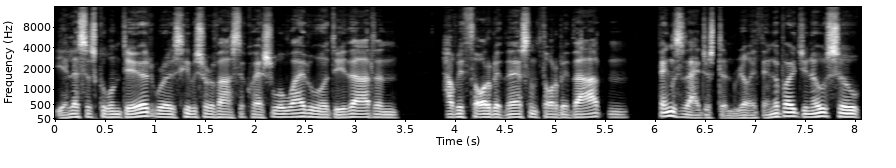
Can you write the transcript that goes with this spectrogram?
yeah, let's just go and do it. Whereas he was sort of asked the question, well, why do we want to do that? And have we thought about this and thought about that? And things that I just didn't really think about, you know. So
